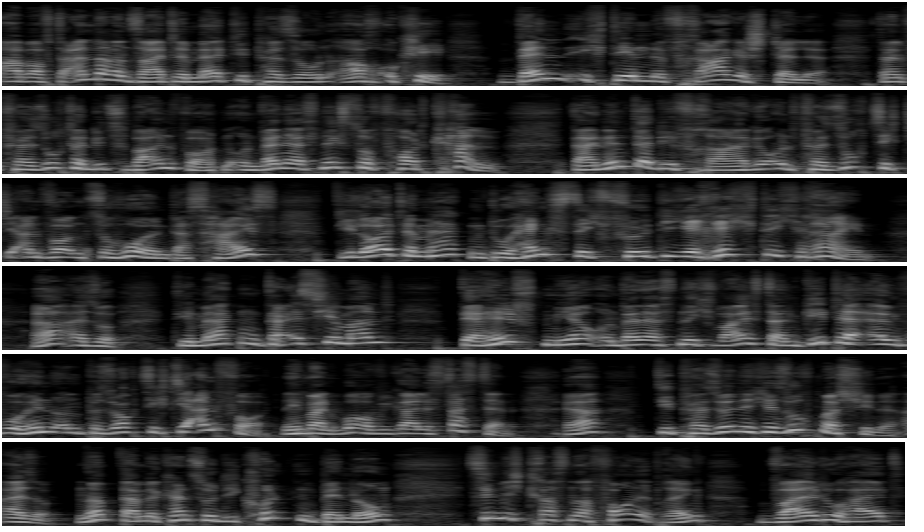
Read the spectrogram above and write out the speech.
aber auf der anderen Seite merkt die Person auch, okay, wenn ich dem eine Frage stelle, dann versucht er die zu beantworten. Und wenn er es nicht sofort kann, dann nimmt er die Frage und versucht sich die Antworten zu holen. Das heißt, die Leute merken, du hängst dich für die richtig rein. Ja, also die merken, da ist jemand, der hilft mir und wenn er es nicht weiß, dann geht er irgendwo hin und besorgt sich die Antwort. Ich meine, wow, wie geil ist das denn? Ja, die persönliche Suchmaschine. Also, ne, damit kannst du die Kundenbindung ziemlich krass nach vorne bringen, weil du halt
